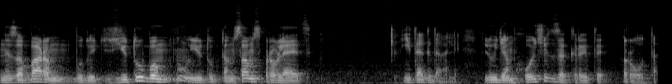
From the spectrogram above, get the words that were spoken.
незабаром будуть з Ютубом. Ну, Ютуб там сам справляється. І так далі. Людям хочуть закрити рота.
